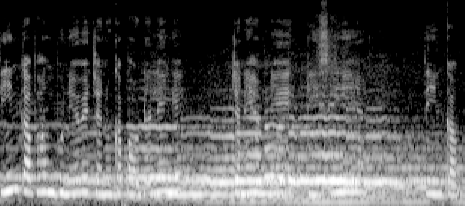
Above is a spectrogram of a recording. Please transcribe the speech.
तीन कप हम भुने हुए चनों का पाउडर लेंगे। चने हमने पीस लिए हैं। तीन कप।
